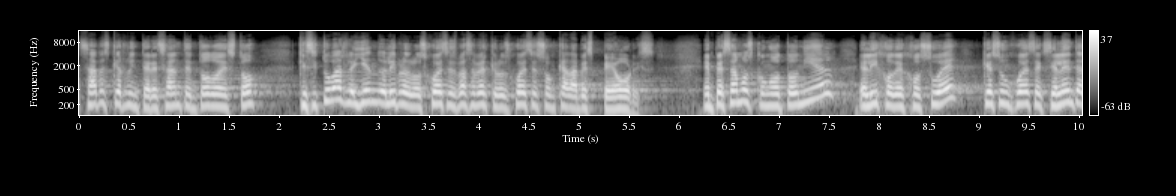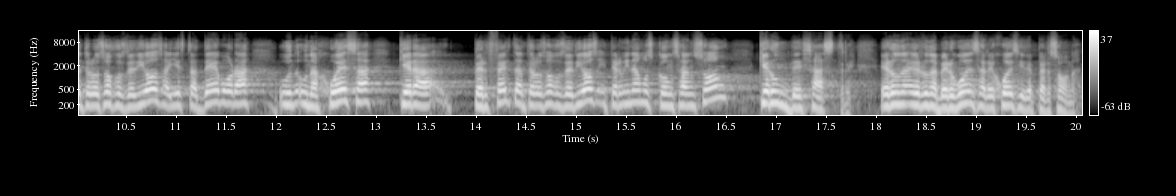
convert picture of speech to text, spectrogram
¿Sabes qué es lo interesante en todo esto? Que si tú vas leyendo el libro de los jueces vas a ver que los jueces son cada vez peores. Empezamos con Otoniel, el hijo de Josué, que es un juez excelente ante los ojos de Dios. Ahí está Débora, una jueza que era perfecta ante los ojos de Dios y terminamos con Sansón, que era un desastre, era una, vergüenza de juez y de persona.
